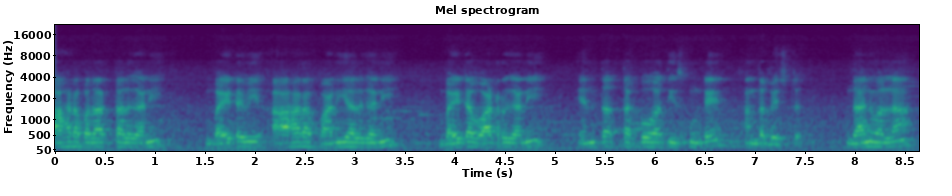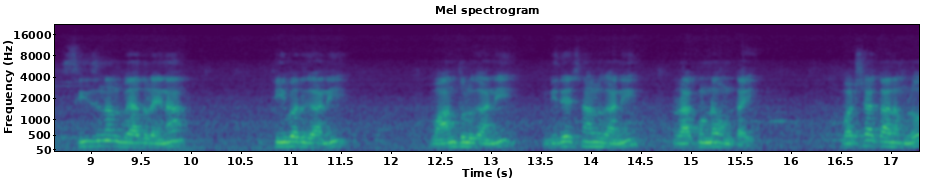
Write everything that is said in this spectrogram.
ఆహార పదార్థాలు కానీ బయటవి ఆహార పానీయాలు కానీ బయట వాటర్ కానీ ఎంత తక్కువగా తీసుకుంటే అంత బెస్ట్. దానివల్ల సీజనల్ వ్యాధులైన ఫీవర్ కానీ వాంతులు కానీ విరేచనాలు కానీ రాకుండా ఉంటాయి. వర్షాకాలంలో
